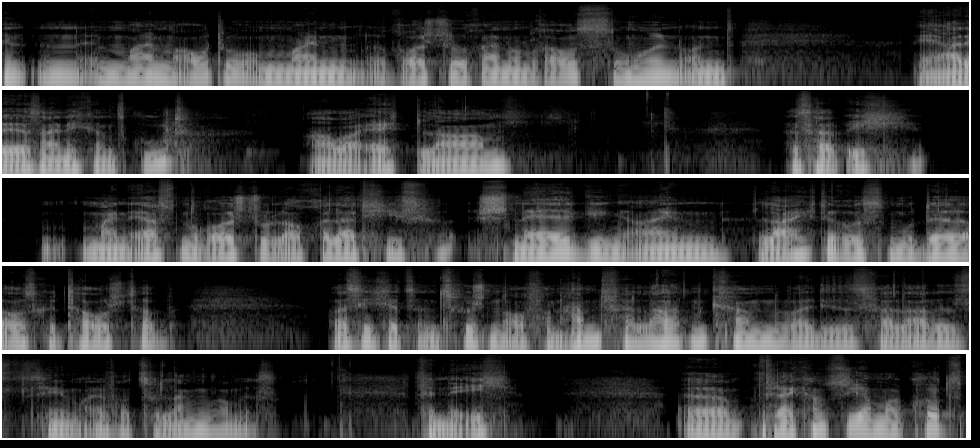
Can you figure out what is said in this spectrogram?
hinten in meinem Auto, um meinen Rollstuhl rein und raus zu holen. Und ja, der ist eigentlich ganz gut, aber echt lahm. Weshalb ich meinen ersten Rollstuhl auch relativ schnell gegen ein leichteres Modell ausgetauscht habe was ich jetzt inzwischen auch von Hand verladen kann, weil dieses Verladesystem einfach zu langsam ist, finde ich. Äh, vielleicht kannst du ja mal kurz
